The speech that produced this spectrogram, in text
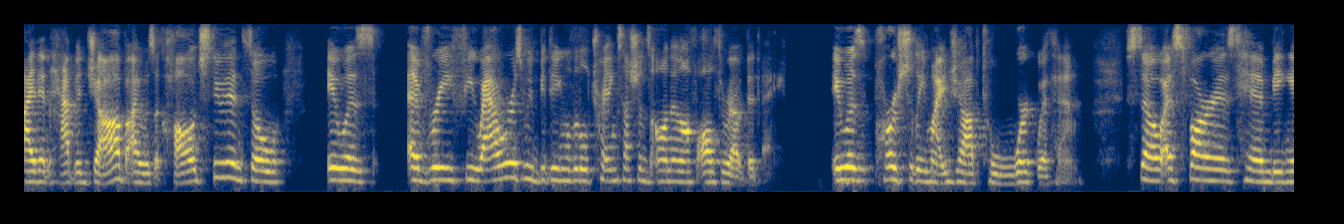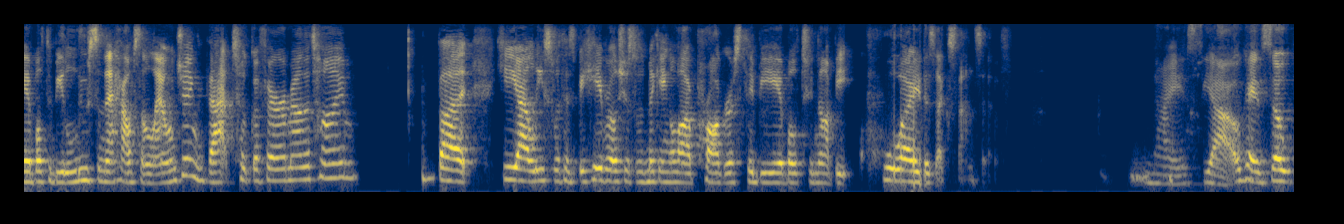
I didn't have a job, I was a college student. So it was every few hours we'd be doing little training sessions on and off all throughout the day it was partially my job to work with him. So, as far as him being able to be loose in the house and lounging, that took a fair amount of time. But he, at least with his behavioral issues, was making a lot of progress to be able to not be quite as extensive. Nice. Yeah. Okay. So,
